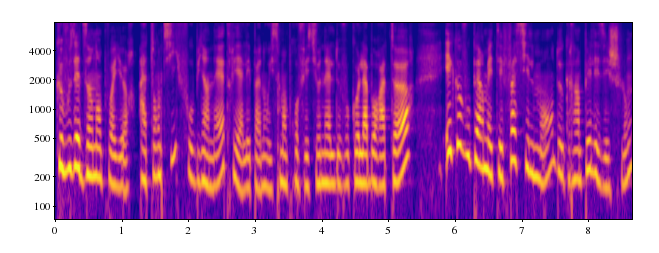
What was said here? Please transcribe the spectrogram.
que vous êtes un employeur attentif au bien-être et à l'épanouissement professionnel de vos collaborateurs, et que vous permettez facilement de grimper les échelons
